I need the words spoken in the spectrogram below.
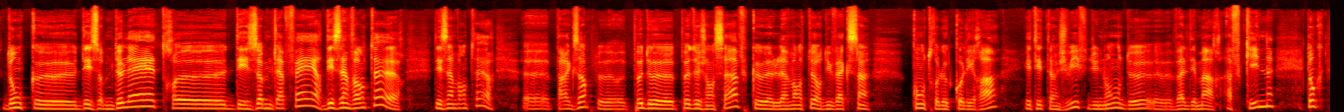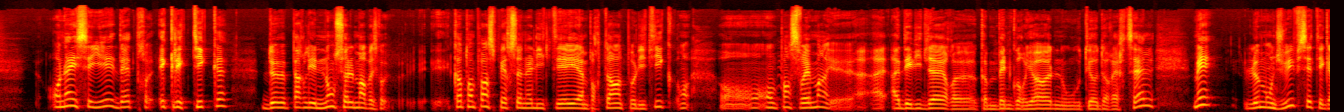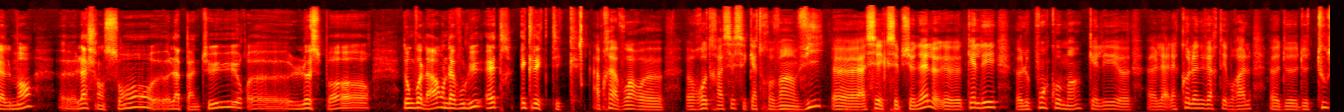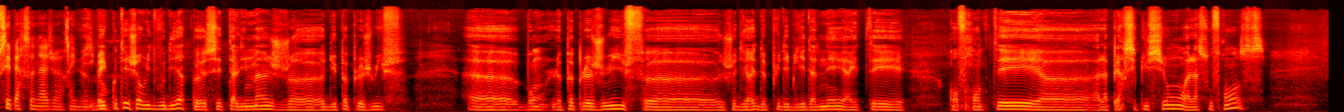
Donc, euh, des hommes de lettres, des hommes d'affaires, des inventeurs. Des inventeurs. par exemple, peu de, peu de gens savent que l'inventeur du vaccin contre le choléra était un juif du nom de Valdemar Afkin. Donc, on a essayé d'être éclectique, de parler non seulement parce que quand on pense personnalité importante, politique, on, pense vraiment euh, à, des leaders euh, comme Ben Gurion ou Théodore Herzl, mais le monde juif, c'est également euh, la chanson, la peinture, le sport, donc voilà, on a voulu être éclectique. Après avoir euh, retracé ces 80 vies euh, assez exceptionnelles, euh, quel est le point commun? Quelle est la, colonne vertébrale de, tous ces personnages, Ray bah, Écoutez, j'ai envie de vous dire que c'est à l'image du peuple juif. bon, le peuple juif, je dirais depuis des milliers d'années, a été confronté à la persécution, à la souffrance.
